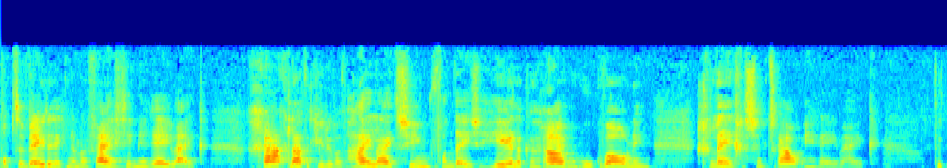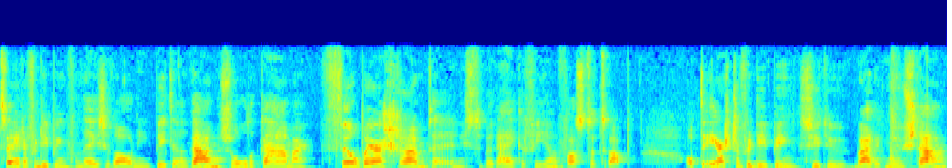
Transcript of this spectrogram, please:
op de Wederik nummer 15 in Reewijk. Graag laat ik jullie wat highlights zien van deze heerlijke ruime hoekwoning, gelegen centraal in Reewijk. De tweede verdieping van deze woning biedt een ruime zolderkamer, veel bergruimte en is te bereiken via een vaste trap. Op de eerste verdieping ziet u waar ik nu sta,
